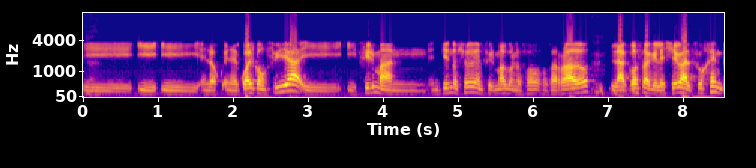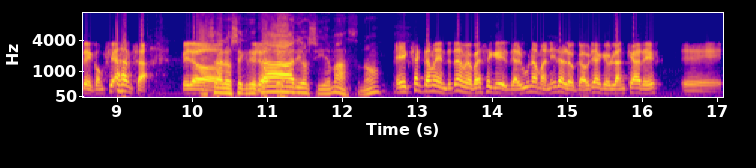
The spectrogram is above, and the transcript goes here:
y, y, y en, los- en el cual confía y, y firman, entiendo yo, deben firmar con los ojos cerrados la cosa que le lleva a su gente de confianza. Pero, o sea, los pero- secretarios y demás, ¿no? Exactamente, entonces me parece que de alguna manera lo que habría que blanquear es, eh,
